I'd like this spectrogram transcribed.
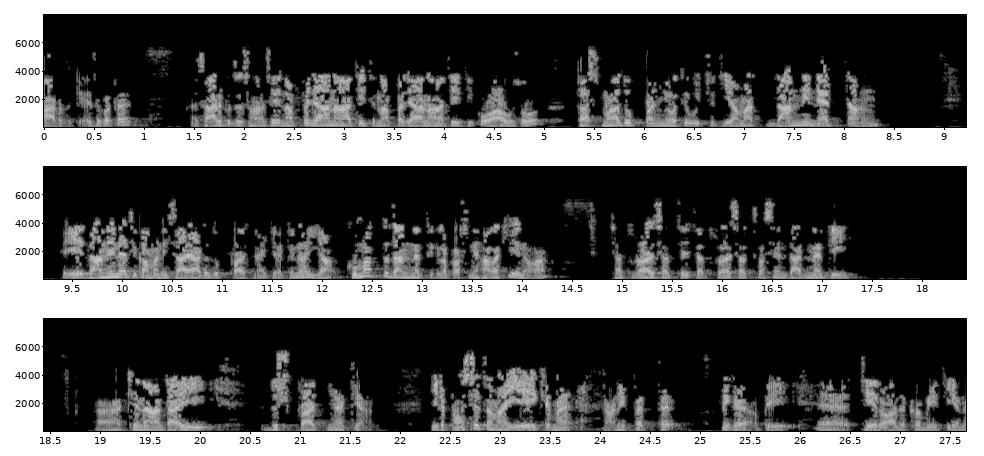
කාටද කියලා. එතකොට සාරිපුත්‍ර සංසේ නප්පජානාති ච නප්පජානාති කෝ ආවසෝ තස්මා දුප්පඤ්ඤෝති උච්චති යමක් දන්නේ නැත්නම් ඒ දන්නේ නැතිකම නිසා යාට දුප්ප්‍රඥා කියලා කියනවා. කුමක්ද දන්නේ නැති කියලා ප්‍රශ්නේ අහලා කියනවා. චතුරාර්ය සත්‍ය චතුරාර්ය සත්‍ය වශයෙන් දන්නේ නැති කෙනාටයි දුෂ්ප්‍රඥා කියන්නේ. ඊට පස්සේ තමයි ඒකෙම අනිත් පැත්ත මේක අපේ තේරවාද ක්‍රමයේ තියෙන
